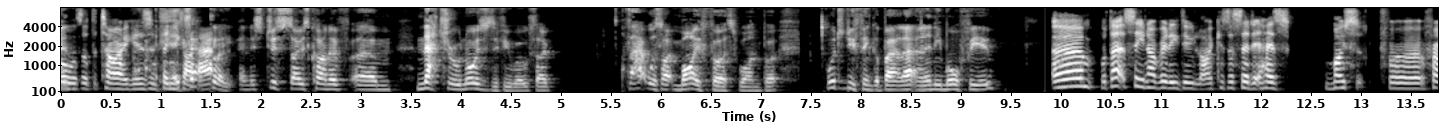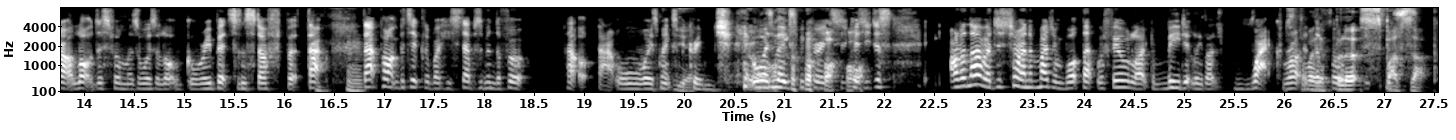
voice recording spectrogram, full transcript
the balls of the tigers and things exactly, like that. Exactly. And it's just those kind of um, natural noises, if you will. So that was like my first one. But what did you think about that? And any more for you? Um, well, that scene I really do like. As I said, it has most for throughout a lot of this film. There's always a lot of gory bits and stuff, but that that part in particular where he stabs him in the foot, that that always makes me Yeah. cringe. It always Oh. makes me cringe because you just. I don't know. I just try and imagine what that would feel like immediately. Like whack right the way the the blood spuds just- up.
